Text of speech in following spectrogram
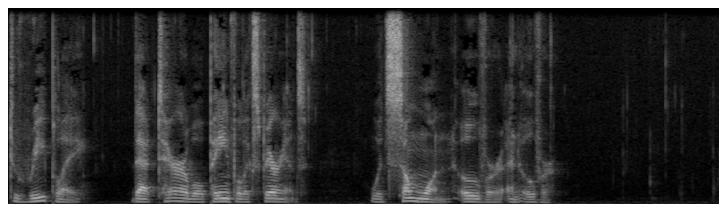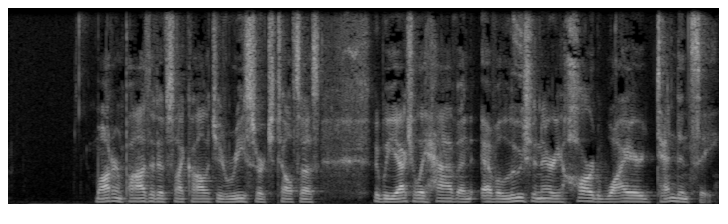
to replay that terrible, painful experience with someone over and over? Modern positive psychology research tells us that we actually have an evolutionary hardwired tendency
